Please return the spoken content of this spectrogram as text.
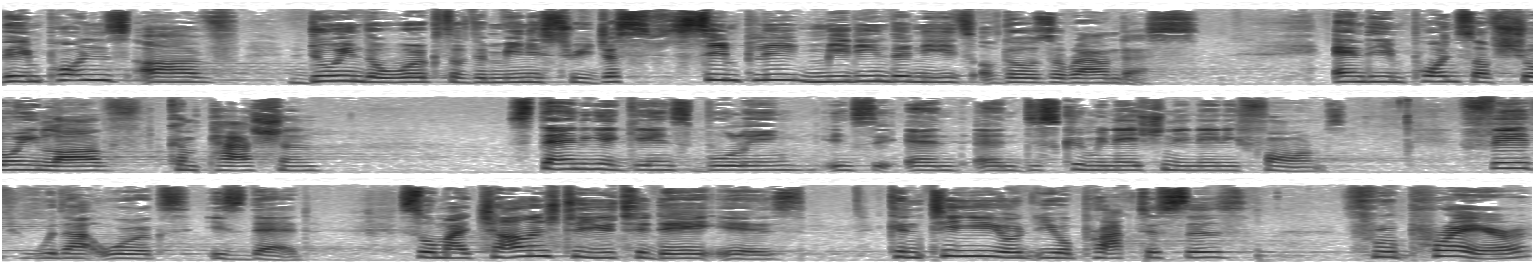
The importance of doing the works of the ministry, just simply meeting the needs of those around us. And the importance of showing love, compassion, standing against bullying and, and discrimination in any forms. Faith without works is dead. So, my challenge to you today is continue your, your practices through prayer,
